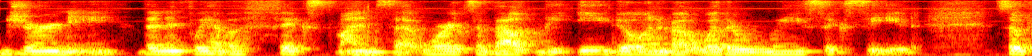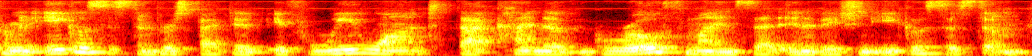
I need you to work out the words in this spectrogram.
journey than if we have a fixed mindset where it's about the ego and about whether we succeed. So, from an ecosystem perspective, if we want that kind of growth mindset innovation ecosystem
